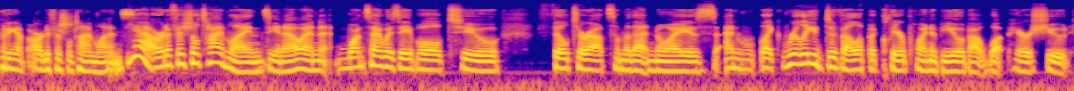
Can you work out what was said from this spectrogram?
putting up artificial timelines. Yeah, artificial timelines, you know. And once I was able to filter out some of that noise and like really develop a clear point of view about what Parachute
